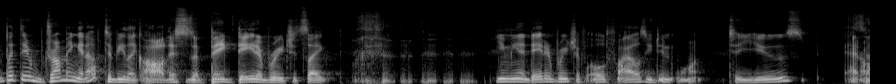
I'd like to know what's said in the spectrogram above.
but they're drumming it up to be like, oh, this is a big data breach. It's like, you mean a data breach of old files you didn't want to use at Sounds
